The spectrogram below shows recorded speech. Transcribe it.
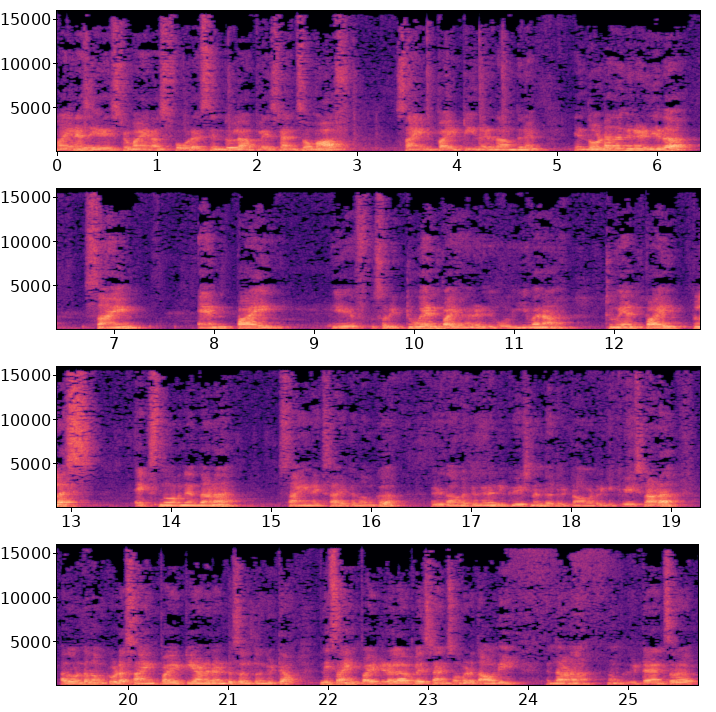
Minus e raise to minus four s into Laplace transform of sine pi t എന്ന് എഴുതാം ഇതിനെ. എന്തുകൊണ്ടാണ് അങ്ങനെ എഴുതിയത്? Sine n pi sorry two n pi അങ്ങനെ എഴുതിക്കോളൂ ഈവൻ ആണ്. Two n pi plus x എന്ന് പറഞ്ഞ എന്താണ്? സൈൻ എക്സ് ആയിട്ട് നമുക്ക് എഴുതാൻ പറ്റും. ഇങ്ങനെ ഒരു ഇക്വേഷൻ ഉണ്ട്. ട്രിഗ്നോമെട്രിക് ഇക്വേഷൻ ആണ്. അതുകൊണ്ട് നമുക്ക് ഇവിടെ സൈൻ പൈ ടി ആണ് രണ്ട് സ്ഥലത്തും കിട്ടുക. ഇനി സൈൻ പൈ ടിയുടെ ലാപ്ലേസ് ട്രാൻസ്ഫോം എടുത്താൽ മതി. എന്താണ്? നമുക്ക് കിട്ടിയ answer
